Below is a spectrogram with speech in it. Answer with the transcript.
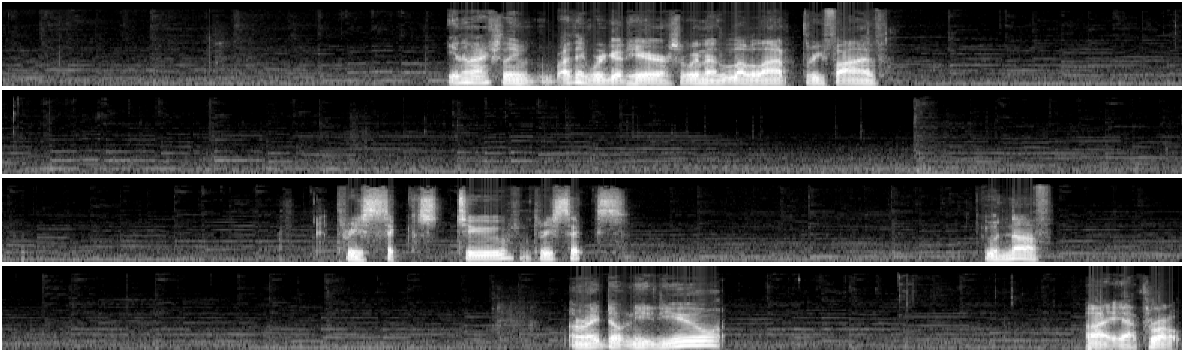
You know, actually, I think we're good here, so we're gonna level out three five. Three six two three six. Good enough. All right, don't need you. All right, yeah, throttle.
